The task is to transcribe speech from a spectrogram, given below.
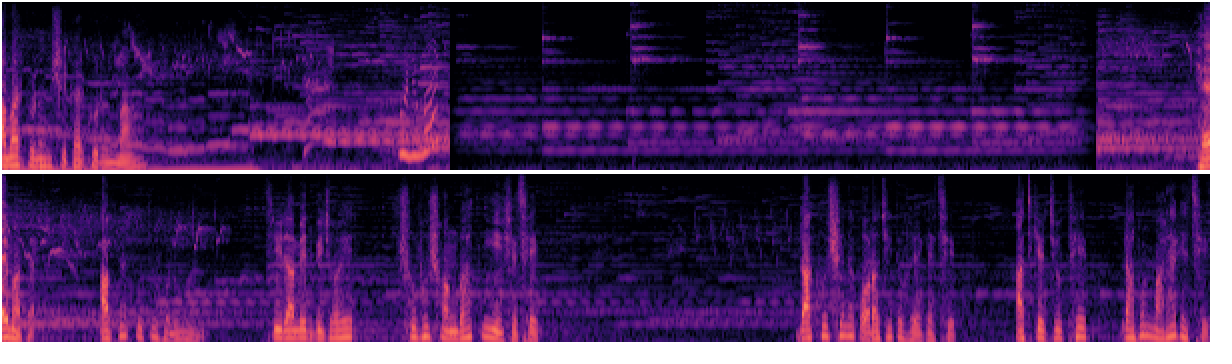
আমার প্রণাম স্বীকার করুন মা। হনুমান? হ্যাঁ মাতা। আপনার পুত্র হনুমান শ্রীরামের বিজয়ের শুভ সংবাদ নিয়ে এসেছে। রাক্ষস সেনা পরাজিত হয়ে গেছে। আজকের যুদ্ধে রাবণ মারা গেছে।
